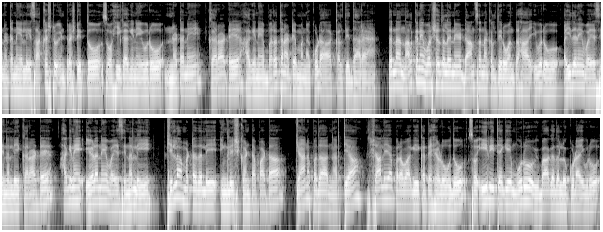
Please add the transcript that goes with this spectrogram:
ನಟನೆಯಲ್ಲಿ ಸಾಕಷ್ಟು ಇಂಟ್ರೆಸ್ಟ್ ಇತ್ತು. ಸೊ ಹೀಗಾಗಿನೇ ಇವರು ನಟನೆ, ಕರಾಟೆ, ಹಾಗೇನೆ ಭರತನಾಟ್ಯಮನ್ನು ಕೂಡ ಕಲ್ತಿದ್ದಾರೆ. ತನ್ನ ನಾಲ್ಕನೇ ವರ್ಷದಲ್ಲೇ ಡ್ಯಾನ್ಸ್ ಅನ್ನ ಕಲ್ತಿರುವಂತಹ ಇವರು ಐದನೇ ವಯಸ್ಸಿನಲ್ಲಿ ಕರಾಟೆ ಹಾಗೆಯೇ ಏಳನೇ ವಯಸ್ಸಿನಲ್ಲಿ ಜಿಲ್ಲಾ ಮಟ್ಟದಲ್ಲಿ ಇಂಗ್ಲಿಷ್ ಕಂಠಪಾಠ ಜಾನಪದ, ನೃತ್ಯ, ಶಾಲೆಯ ಪರವಾಗಿ ಕತೆ ಹೇಳುವುದು. ಸೊ ಈ ರೀತಿಯಾಗಿ ಮೂರು ವಿಭಾಗದಲ್ಲೂ ಕೂಡ ಇವರು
